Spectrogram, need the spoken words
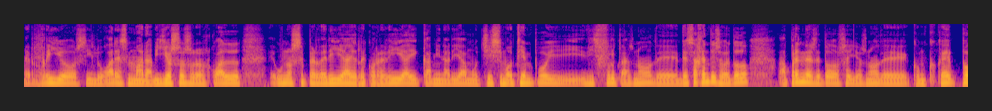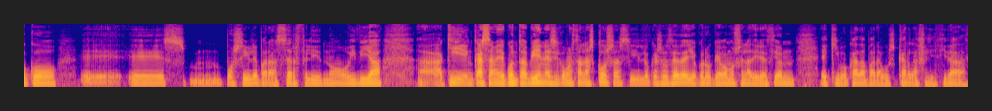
ríos y lugares maravillosos los cuales uno se perdería y recorrería y caminaría muchísimo tiempo y, disfrutas ¿no? de, de, esa gente y sobre todo aprendes de todos ellos, ¿no? de con qué poco eh, es posible para ser feliz, ¿no? Hoy día aquí en casa me doy cuenta vienes y cómo están las cosas y lo que sucede, yo creo que vamos en la dirección equivocada para buscar la felicidad.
